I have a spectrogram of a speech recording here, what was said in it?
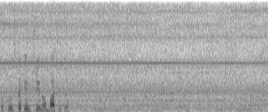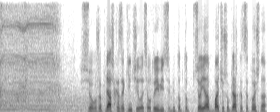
Тобто ось таким чином, бачите? Все, вже пляшка закінчилася, от уявіть собі. Тобто, все, я бачу, що пляшка це точно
